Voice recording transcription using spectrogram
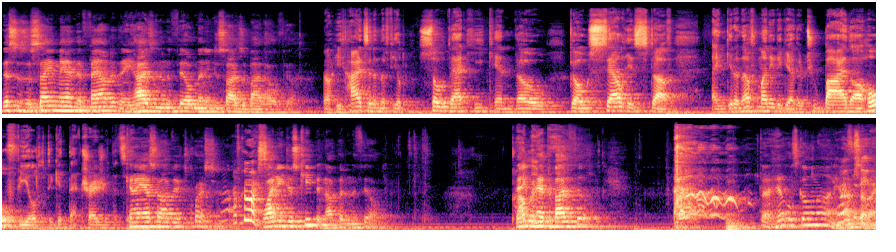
This is the same man that found it, and he hides it in the field, and then he decides to buy the whole field. No, he hides it in the field so that he can go, go sell his stuff and get enough money together to buy the whole field to get that treasure that's Can in I ask the obvious question? Of course. Why didn't he just keep it and not put it in the field? Then he Probably- would have to buy the field. what the hell's going on here? I'm Wasn't sorry. it I'm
